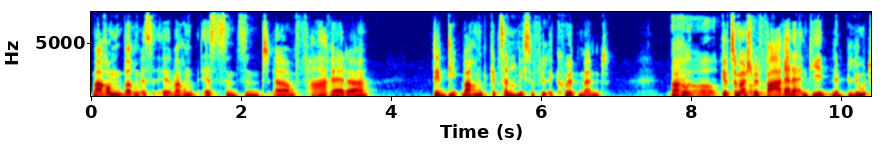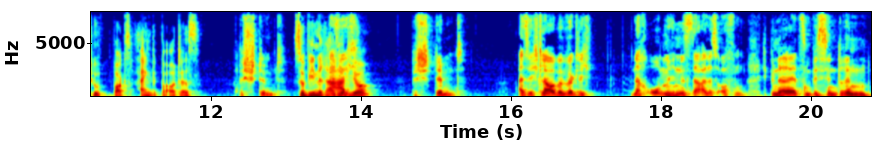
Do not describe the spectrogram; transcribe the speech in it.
warum, warum ist, äh, warum ist, sind, sind ähm, Fahrräder die, die, warum gibt es da noch nicht so viel Equipment? Warum oh. gibt es zum Beispiel oh. Fahrräder, in die eine Bluetooth-Box eingebaut ist? Bestimmt. So wie ein Radio? Also ich, bestimmt. Also ich glaube wirklich, nach oben hin ist da alles offen. Ich bin da jetzt ein bisschen drin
